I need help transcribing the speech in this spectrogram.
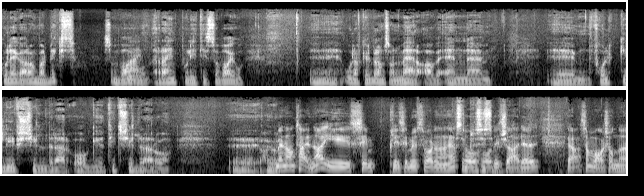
kollega Ragnvald Blix, som var Nei. jo rent politisk. så var jo eh, Olaf Gulbrandsson mer av en eh, eh folkelivsskildrer og tidsskildrer. og jo... Men han tegna i Simplicimus, var det den het, og, og, disse her, ja, som var sånne,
